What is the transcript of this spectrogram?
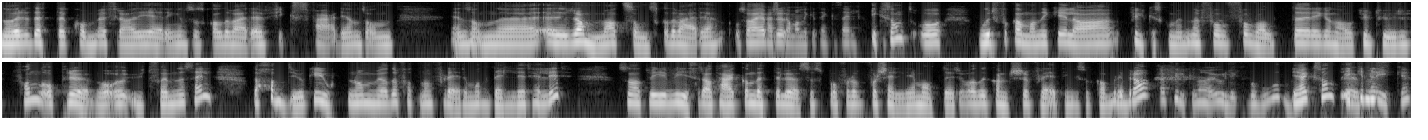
når dette kommer fra regjeringen, så skal det være fiks ferdig en sånn, en sånn uh, ramme at sånn skal det være. Og så har jeg Her skal man ikke tenke selv. ikke sant? Og hvorfor kan man ikke la fylkeskommunene få forvalte regionale kulturfond og prøve å utforme det selv? Det hadde jo ikke gjort noe om vi hadde fått noen flere modeller heller. Sånn at vi viser at her kan dette løses på for forskjellige måter. Og det er kanskje flere ting som kan bli bra. Ja, fylkene har jo ulike behov. Ja, ikke sant? Ikke med, like.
